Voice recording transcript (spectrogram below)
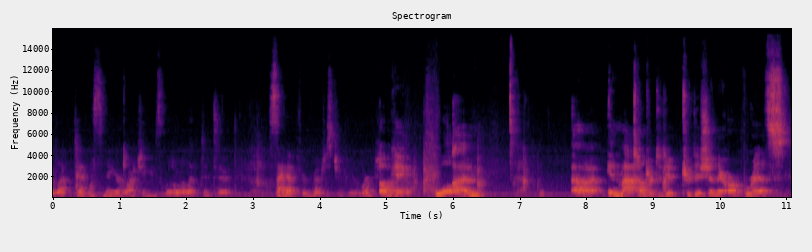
reluctant, listening or watching, who's a little reluctant to sign up and register for your workshop. Okay, well, um, uh, in my tantra tradition, there are breaths,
